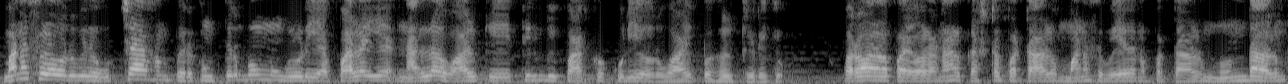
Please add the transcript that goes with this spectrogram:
மனசில் ஒரு வித உற்சாகம் பெருக்கும் திரும்பவும் உங்களுடைய பழைய நல்ல வாழ்க்கையை திரும்பி பார்க்கக்கூடிய ஒரு வாய்ப்புகள் கிடைக்கும். பரவாயில்லப்பா எவ்வளோ நாள் கஷ்டப்பட்டாலும் மனசு வேதனைப்பட்டாலும் நொந்தாலும்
